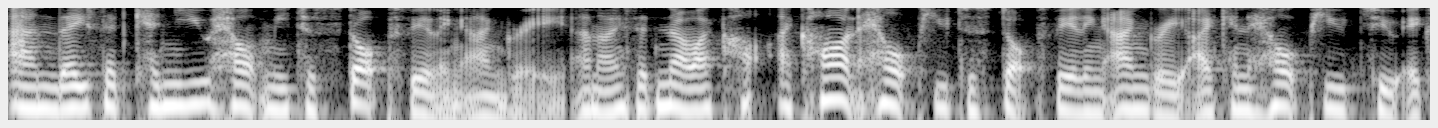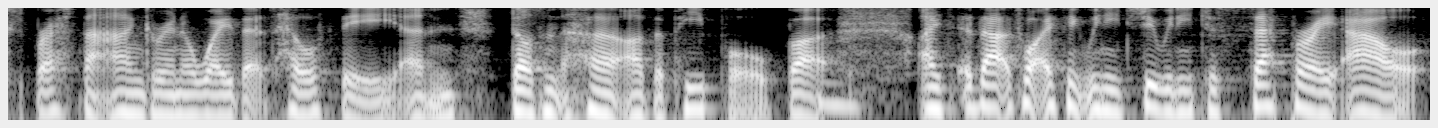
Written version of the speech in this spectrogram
And they said, "Can you help me to stop feeling angry?" And I said, "No, I can't. I can't help you to stop feeling angry. I can help you to express that anger in a way that's healthy and doesn't hurt other people. But mm. I, that's what I think we need to do. We need to separate out."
